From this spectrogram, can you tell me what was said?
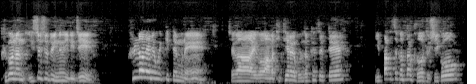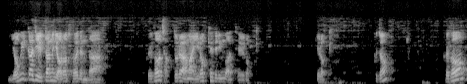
그거는 있을 수도 있는 일이지 흘러내리고 있기 때문에 제가 이거 아마 디테일하게 분석했을 때 이 박스 갖다 그어 두시고 여기까지 일단은 열어둬야 된다. 그래서 작도를 아마 이렇게 드린 것 같아요. 이렇게. 이렇게. 그죠? 그래서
